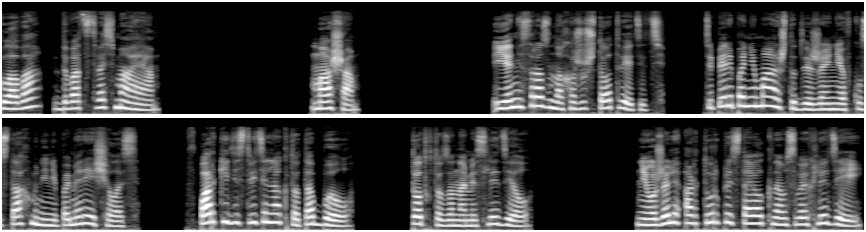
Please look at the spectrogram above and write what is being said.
Глава 28. Маша. Я не сразу нахожу, что ответить. Теперь понимаю, что движение в кустах мне не померещилось. В парке действительно кто-то был. Тот, кто за нами следил. Неужели Артур приставил к нам своих людей?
